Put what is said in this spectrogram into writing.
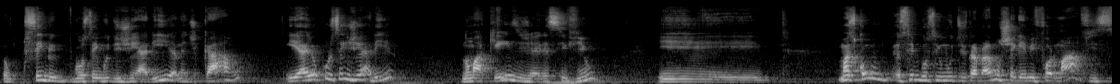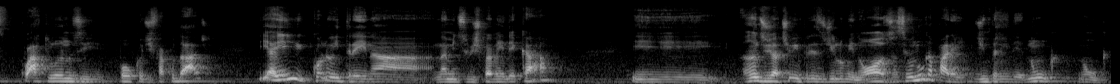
eu sempre gostei muito de engenharia, né, de carro. E aí eu cursei engenharia no Mackenzie, engenharia civil. E mas como eu sempre gostei muito de trabalhar, não cheguei a me formar, fiz quatro anos e pouco de faculdade. E aí, quando eu entrei na, na Mitsubishi para vender carro, e antes já tinha uma empresa de luminosos, assim, eu nunca parei de empreender, nunca, nunca.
